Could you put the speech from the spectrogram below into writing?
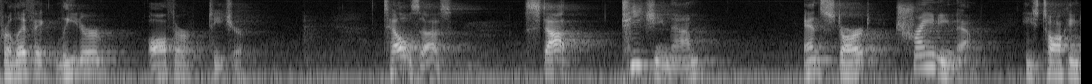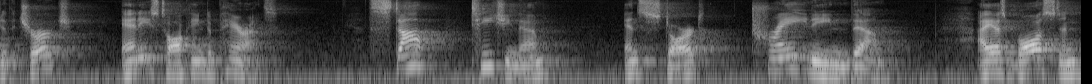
prolific leader, author, teacher, tells us stop teaching them and start training them. He's talking to the church and he's talking to parents. Stop teaching them and start training them. I asked Boston,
